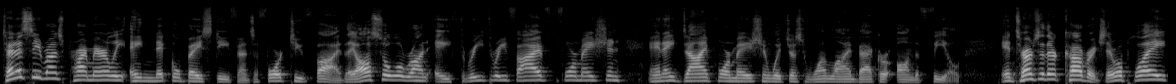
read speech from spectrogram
Tennessee runs primarily a nickel based defense, a 4 2 5. They also will run a 3 3 5 formation and a dime formation with just one linebacker on the field. In terms of their coverage, they will play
